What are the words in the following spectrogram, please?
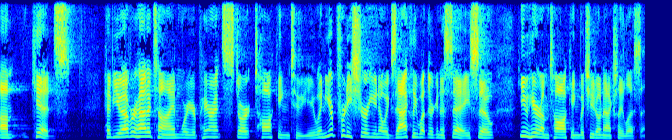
Um, Kids, have you ever had a time where your parents start talking to you and you're pretty sure you know exactly what they're going to say, so you hear them talking, but you don't actually listen?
